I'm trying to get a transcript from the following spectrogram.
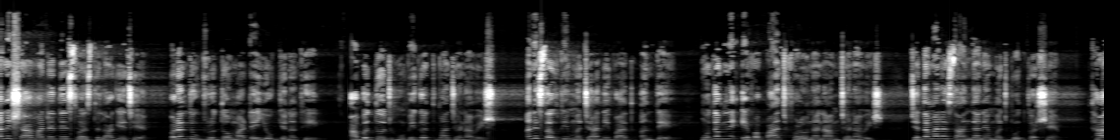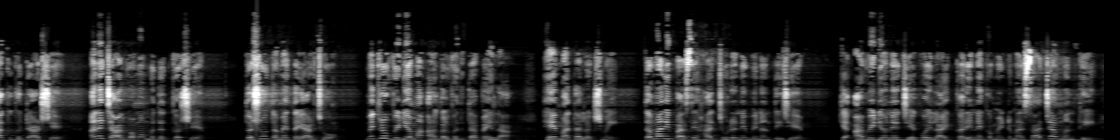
અને શા માટે તે સ્વસ્થ લાગે છે? પરંતુ વૃદ્ધો માટે યોગ્ય નથી. આ બધું જ હું વિગતમાં જણાવીશ. અને સૌથી મજાની વાત અંતે, હું તમને એવા પાંચ ફળોના નામ જણાવીશ, જે તમારા સાંધાને મજબૂત કરશે, થાક ઘટાડશે અને ચાલવામાં મદદ કરશે. તો શું તમે તૈયાર છો? મિત્રો, વિડીયોમાં આગળ વધતા પહેલાં, હે માતા લક્ષ્મી, તમારી પાસે હાથ જોડીને વિનંતી છે કે આ વિડીયોને જે કોઈ લાઈક કરીને કમેન્ટમાં સાચા મનથી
